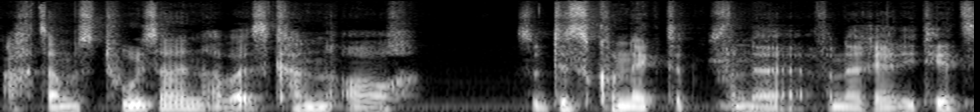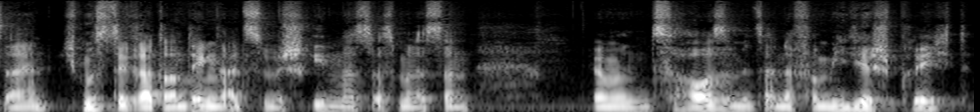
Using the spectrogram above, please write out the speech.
achtsames Tool sein, aber es kann auch so disconnected von der, von der Realität sein. Ich musste gerade dran denken, als du beschrieben hast, dass man das dann, wenn man zu Hause mit seiner Familie spricht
